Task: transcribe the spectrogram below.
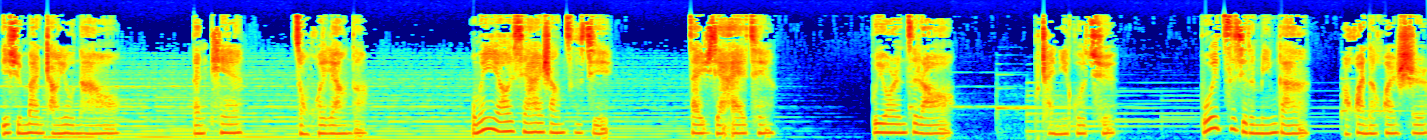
也许漫长又难熬，但天总会亮的。我们也要先爱上自己，再遇见爱情。不庸人自扰，不沉溺过去，不为自己的敏感而患得患失。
